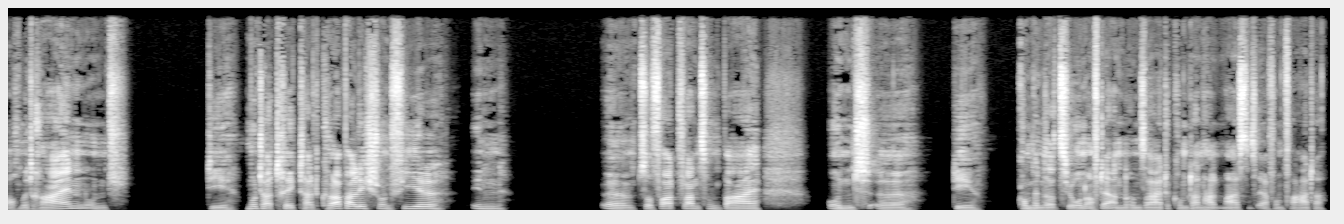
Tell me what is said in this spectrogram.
auch mit rein und die Mutter trägt halt körperlich schon viel in äh, zur Fortpflanzung bei und äh, die Kompensation auf der anderen Seite kommt dann halt meistens eher vom Vater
